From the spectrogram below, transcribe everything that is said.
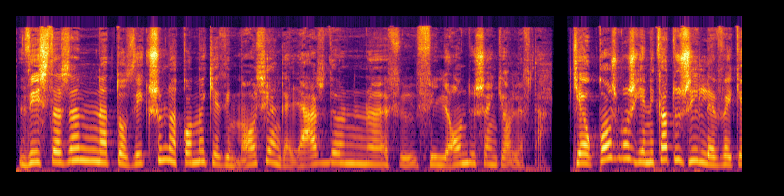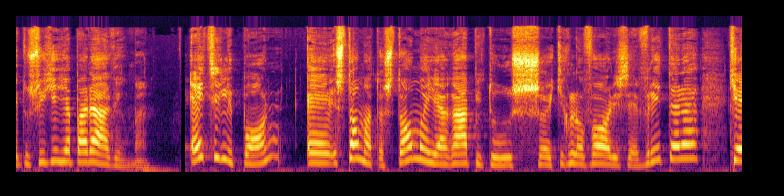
δίσταζαν να το δείξουν ακόμα και δημόσια, αγκαλιάζονταν, φιλιόντουσαν και όλα αυτά. Και ο κόσμος γενικά τους ζήλευε και τους είχε για παράδειγμα. Έτσι λοιπόν ε, στόμα το στόμα η αγάπη τους κυκλοφόρησε ευρύτερα και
